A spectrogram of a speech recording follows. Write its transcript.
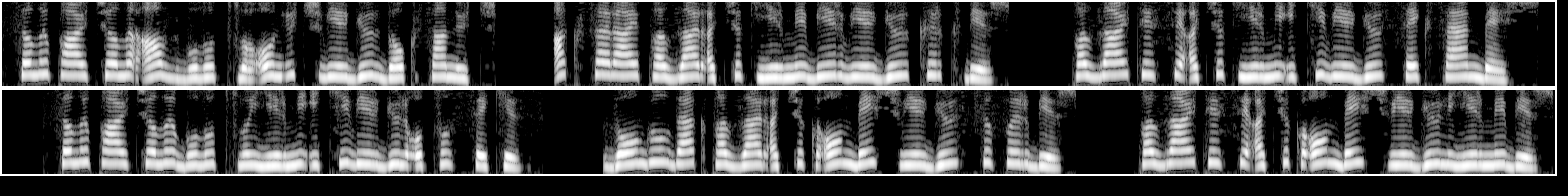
Salı parçalı az bulutlu 13,93. Aksaray Pazar açık 21,41. Pazartesi açık 22,85. Salı parçalı bulutlu 22,38. Zonguldak Pazar açık 15,01. Pazartesi açık 15,21.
